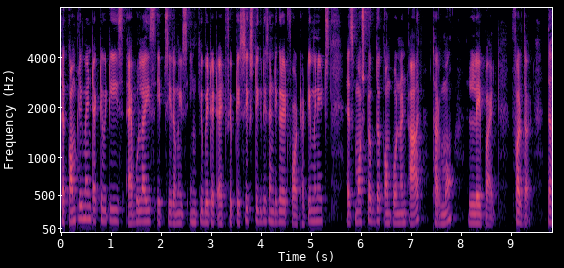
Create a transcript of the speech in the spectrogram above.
The complement activity is abolize if serum is incubated at 56 degrees centigrade for 30 minutes as most of the component are thermolabile. Further, the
